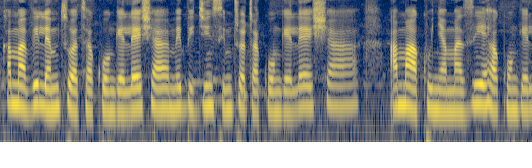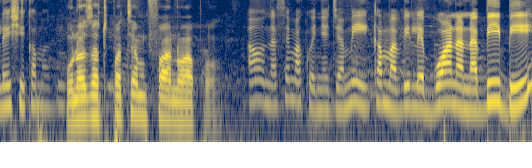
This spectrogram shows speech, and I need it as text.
Kama vile mtu atakuongelesha maybe jinsi mtu atakuongelesha ama akunyamazie hakuongeleshi kama vile. Unaweza tupatia mfano hapo? Au nasema kwenye jamii kama vile bwana na bibi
